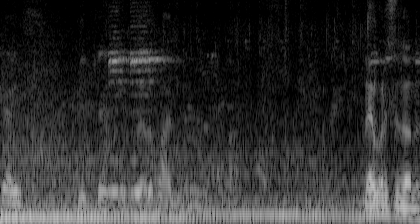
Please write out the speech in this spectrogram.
चाळीस बेचाळीस फूट झालं वर्ष झालं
